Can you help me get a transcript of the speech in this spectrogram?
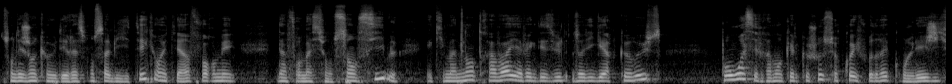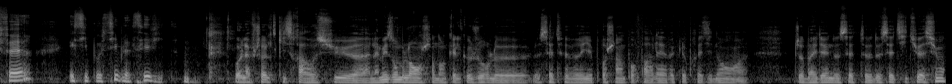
Ce sont des gens qui ont eu des responsabilités, qui ont été informés d'informations sensibles et qui maintenant travaillent avec des oligarques russes pour moi, c'est vraiment quelque chose sur quoi il faudrait qu'on légifère, et si possible assez vite. Mmh. Olaf Scholz qui sera reçu à la Maison-Blanche hein, dans quelques jours, le, 7 février prochain, pour parler avec le président euh, Joe Biden de cette, de cette situation.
